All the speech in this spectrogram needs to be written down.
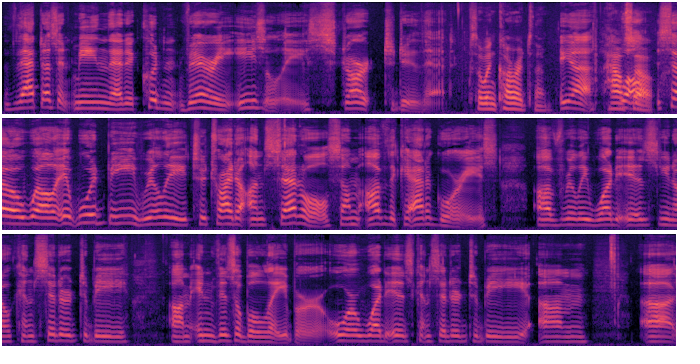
that doesn't mean that it couldn't very easily start to do that. So encourage them. Yeah. How well, so? So, well, it would be really to try to unsettle some of the categories of really what is, you know, considered to be um, invisible labor or what is considered to be um, uh,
